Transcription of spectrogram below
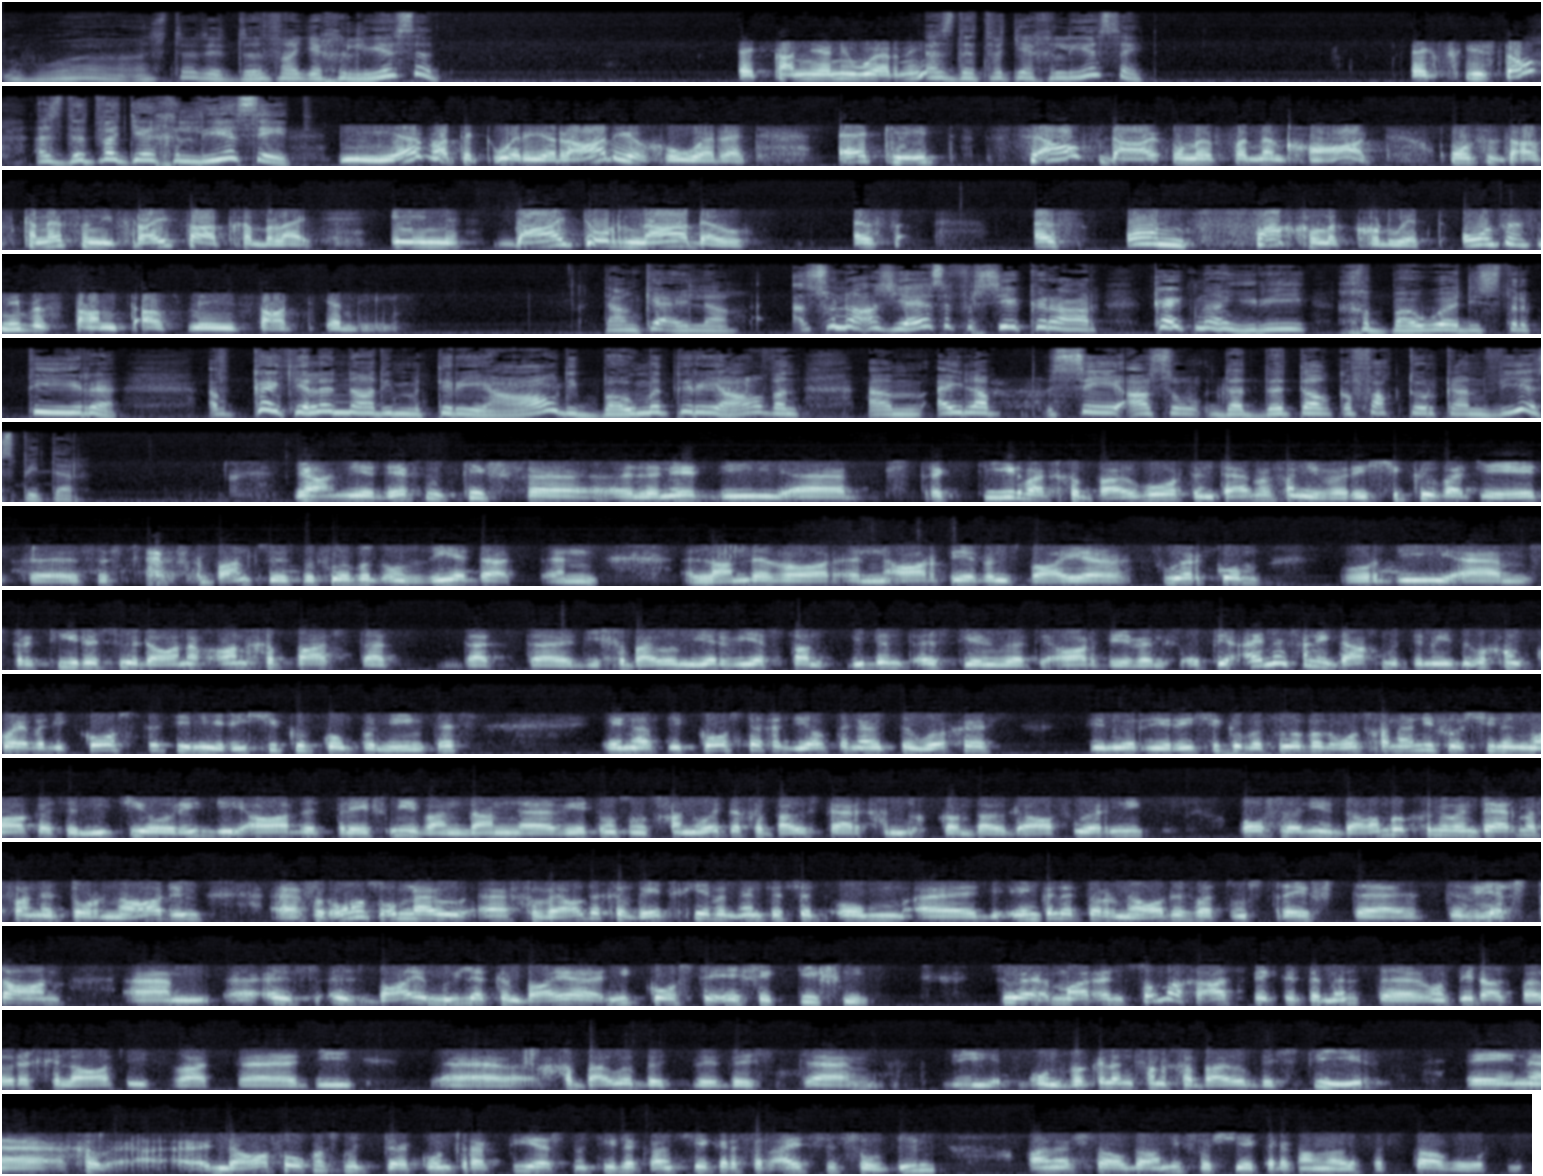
O, is dit dit wat jy gelees het? Ek kan jou nie hoor nie. Is dit wat jy gelees het? Ekskuus tog? Is dit wat jy gelees het? Nee, wat ek oor die radio gehoor het. Ek het self daai ondervinding gehad. Ons het as kinders in die Vrystaat gebly en daai tornado is is onsaglik groot. Ons is nie bestand as mens daar teen nie. Dankie Eila. So nou as jy as 'n versekeraar kyk na hierdie geboue, die strukture, kyk jy na die materiaal, die boumateriaal want ehm um, Eila sê aso dat dit dalk 'n faktor kan wees, Pieter. Ja, nee, definitief eh uh, Lenet die eh uh, struktuur wat gebou word in terme van die risiko wat jy het, uh, is 'n sterk verband soos byvoorbeeld ons weet dat in lande waar in aardbewings baie voorkom, word die ehm um, strukture sodanig aangepas dat dat uh, die geboue meer weerstandbiedend is teenoor die aardbewings. Op die einde van die dag moet mense ook gaan kyk wat die koste teen die risikokomponent is. En as die koste gedeelte nou te hoog is teenoor die risiko, byvoorbeeld ons gaan nou nie voorsiening maak as 'n meteoriet die aarde tref nie, want dan uh, weet ons ons gaan nooit 'n gebou sterk genoeg kan bou daarvoor nie of dat jy daarom ook genoem in terme van 'n tornado uh, vir ons om nou 'n uh, geweldige wetgewing in te sit om uh, die enkele tornado's wat ons tref te, te weerstaan um, is is baie moeilik en baie nie koste-effektief nie. So maar in sommige aspekte ten minste ons weet daar's bouregulasies wat eh uh, die eh uh, geboue be, be, be, um, die ontwikkeling van geboue bestuur en eh uh, navolgens moet kontrakteurs natuurlik aan sekere vereistes voldoen anders sal daar nie versekerings aan hulle verskaf word nie.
